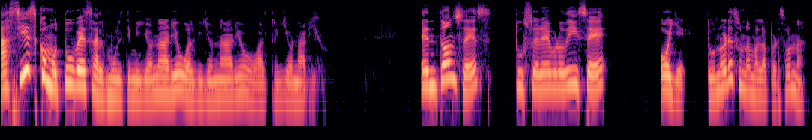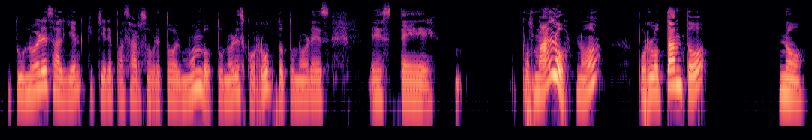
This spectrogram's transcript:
Así es como tú ves al multimillonario o al billonario o al trillonario. Entonces, tu cerebro dice, oye, tú no eres una mala persona, tú no eres alguien que quiere pasar sobre todo el mundo, tú no eres corrupto, tú no eres, este, pues malo, ¿no? Por lo tanto, no,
